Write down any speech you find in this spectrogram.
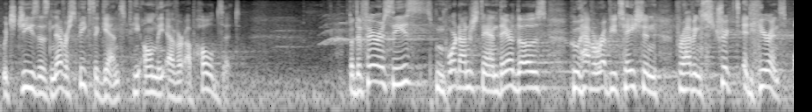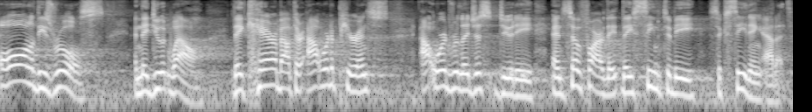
which Jesus never speaks against, he only ever upholds it. But the Pharisees, it's important to understand, they're those who have a reputation for having strict adherence, all of these rules, and they do it well. They care about their outward appearance, outward religious duty, and so far they, they seem to be succeeding at it.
